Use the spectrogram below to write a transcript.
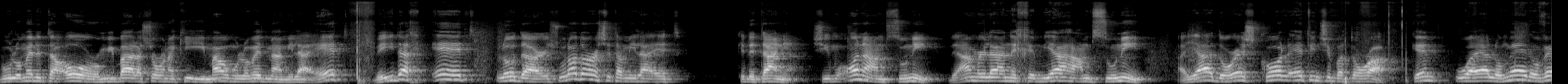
והוא לומד את האור מבעל השור נקי, מה הוא לומד מהמילה את, ואידך את לא דרש, הוא לא דורש את המילה את. כדתניא, שמעון העמסוני, ואמר לה נחמיה העמסוני, היה דורש כל עתין שבתורה, כן? הוא היה לומד, עובר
